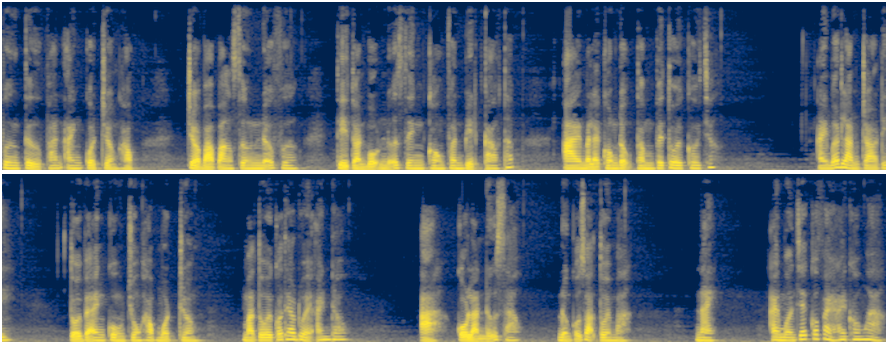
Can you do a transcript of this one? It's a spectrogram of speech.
vương tử Phan Anh của trường học. Trở bảo băng xương nữ vương, thì toàn bộ nữ sinh không phân biệt cao thấp, ai mà lại không động tâm với tôi cơ chứ. Anh bớt làm trò đi, tôi với anh cùng chung học một trường, mà tôi có theo đuổi anh đâu. À, cô là nữ sao? Đừng có dọa tôi mà. Này, anh muốn chết có phải hay không à?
